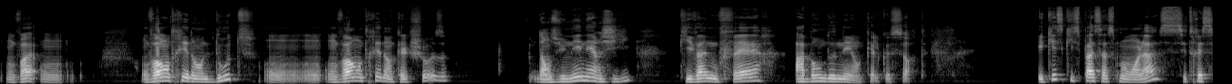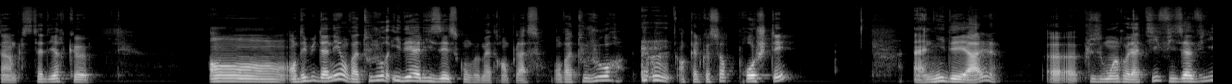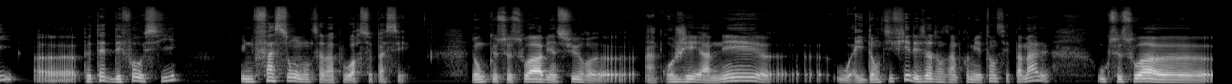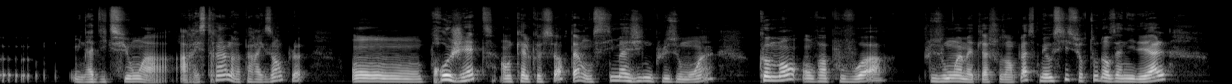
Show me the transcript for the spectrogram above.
on, va, on, va entrer dans le doute, on, va entrer dans quelque chose, dans une énergie qui va nous faire abandonner en quelque sorte. Et qu'est-ce qui se passe à ce moment-là? C'est très simple, c'est-à-dire que en début d'année, on va toujours idéaliser ce qu'on veut mettre en place. On va toujours, en quelque sorte, projeter un idéal euh, plus ou moins relatif vis-à-vis, euh, peut-être des fois aussi, une façon dont ça va pouvoir se passer. Donc que ce soit bien sûr euh, un projet à amener ou à identifier déjà dans un premier temps, c'est pas mal, ou que ce soit une addiction à, à restreindre par exemple, on projette en quelque sorte, hein, on s'imagine plus ou moins comment on va pouvoir plus ou moins mettre la chose en place, mais aussi surtout dans un idéal,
